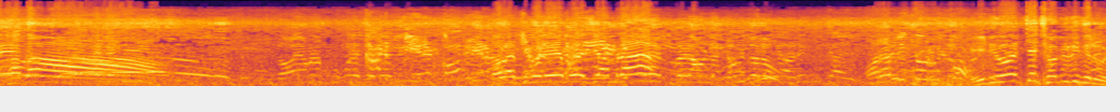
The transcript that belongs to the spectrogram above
দাদা সবাই পুকুরে নেমে আমরা ভিডিও হচ্ছে ছবি কি তুলবো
